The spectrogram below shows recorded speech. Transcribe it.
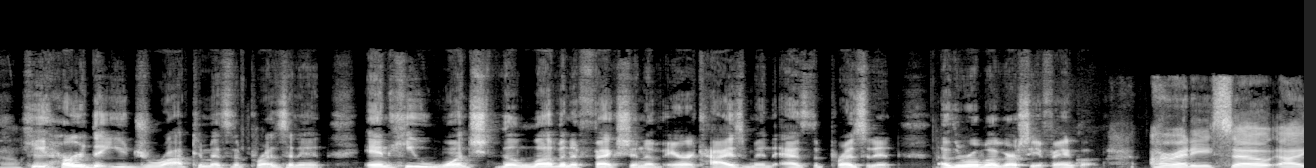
Okay. He heard that you dropped him as the president, and he wants the love and affection of Eric Huysman as the president of the Robel Garcia fan club. Alrighty, so uh,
